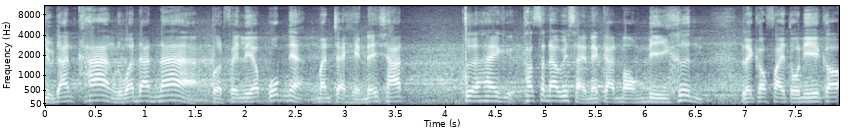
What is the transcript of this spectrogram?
อยู่ด้านข้างหรือว่าด้านหน้า เปิดไฟเลี้ยวปุ๊บเนี่ยมันจะเห็นได้ชัด เพื่อให้ทัศนวิสัยในการมองดีขึ้น และก็ไฟตัวนี้ก็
